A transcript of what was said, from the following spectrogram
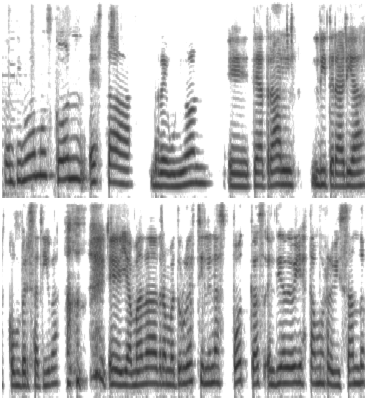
Continuamos con esta reunión eh, teatral literaria conversativa eh, llamada Dramaturgas Chilenas Podcast. El día de hoy estamos revisando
